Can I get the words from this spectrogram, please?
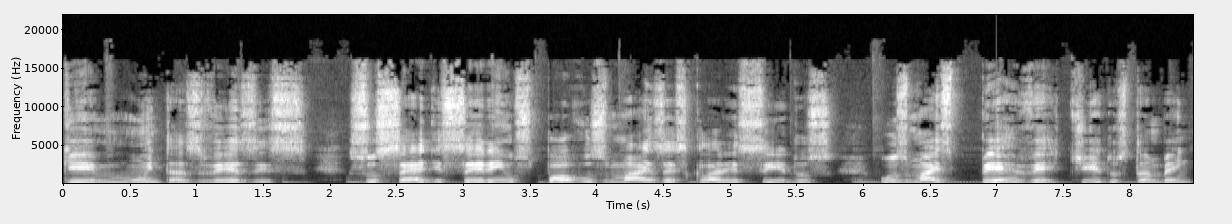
que muitas vezes sucede serem os povos mais esclarecidos, os mais pervertidos também.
